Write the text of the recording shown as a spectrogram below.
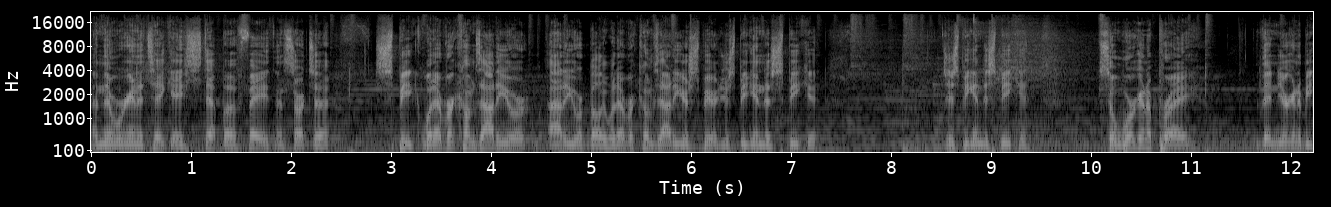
and then we're going to take a step of faith and start to speak. Whatever comes out of your out of your belly, whatever comes out of your spirit, just begin to speak it. Just begin to speak it. So we're going to pray, then you're going to be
